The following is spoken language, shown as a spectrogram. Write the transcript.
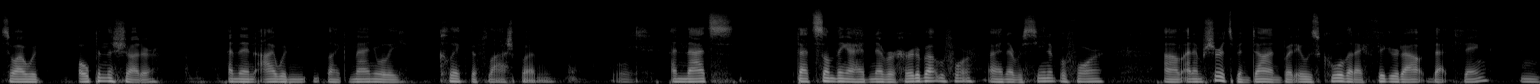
So I would open the shutter, and then I would m- like manually click the flash button. And that's that's something I had never heard about before. I had never seen it before, um, and I'm sure it's been done. But it was cool that I figured out that thing Mm.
